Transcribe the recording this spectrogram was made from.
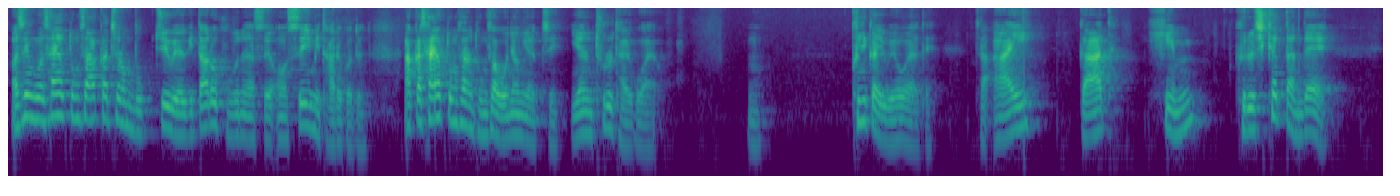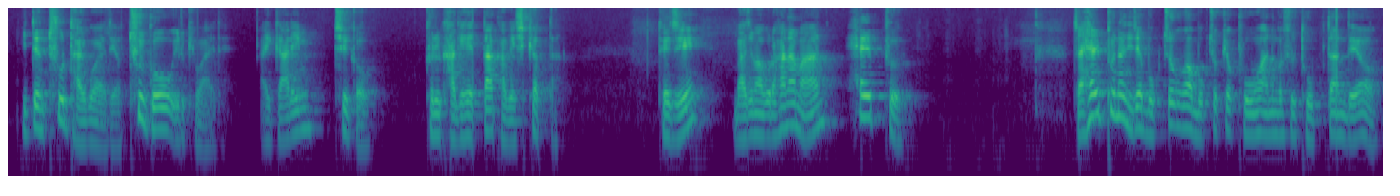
아, 선생님, 사역동사 아까처럼 묵지, 외역이 따로 구분해놨어요. 어, 쓰임이 다르거든. 아까 사역동사는 동사 원형이었지. 얘는 to를 달고 와요. 음. 그니까 이 외워야 돼. 자, I got him 그를 시켰다는데 이땐 to 달고 와야 돼요. to go 이렇게 와야 돼. I got him to go. 그를 가게 했다, 가게 시켰다. 되지? 마지막으로 하나만 help. 자, help는 이제 목적어가 목적격 보호하는 것을 돕다인데요.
